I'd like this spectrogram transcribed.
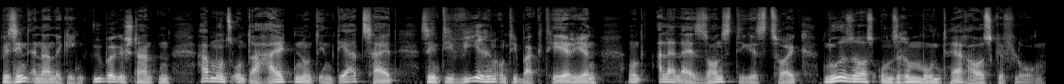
Wir sind einander gegenübergestanden, haben uns unterhalten und in der Zeit sind die Viren und die Bakterien und allerlei sonstiges Zeug nur so aus unserem Mund herausgeflogen.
